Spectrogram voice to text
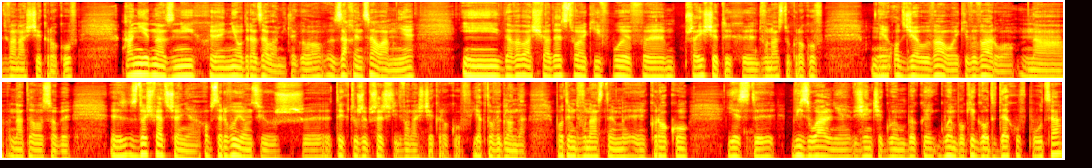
12 kroków. Ani jedna z nich nie odradzała mi tego, zachęcała mnie i dawała świadectwo, jaki wpływ e, przejście tych 12 kroków e, oddziaływało, jakie wywarło na, na te osoby. Z doświadczenia, obserwując już tych, którzy przeszli 12 kroków, jak to wygląda. Po tym 12 kroku jest wizualnie wzięcie głębokie, głębokiego oddechu w płuca,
